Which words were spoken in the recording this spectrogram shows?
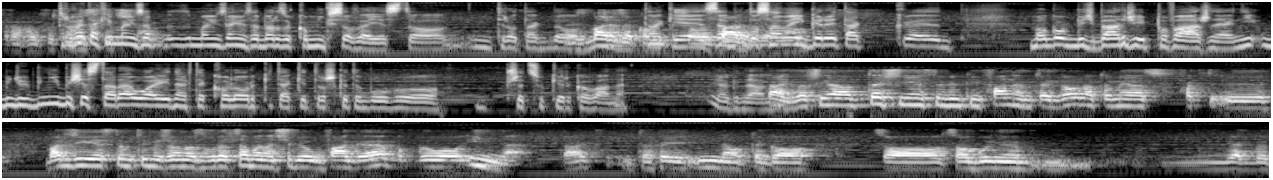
Trochę, Trochę takie moim, za, moim zdaniem za bardzo komiksowe jest to intro tak do... Jest bardzo komiksowe, Takie za, bardzo, do samej no. gry tak e, mogło być bardziej poważne. Ni- Niby, niby się starało, ale jednak te kolorki takie troszkę to było, było przecukierkowane. Jak dla Tak, mnie. znaczy ja też nie jestem wielkim fanem tego, natomiast fakt, y, bardziej jestem tym, że ono zwracała na siebie uwagę, bo było inne, tak? I trochę inne od tego, co, co ogólnie jakby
